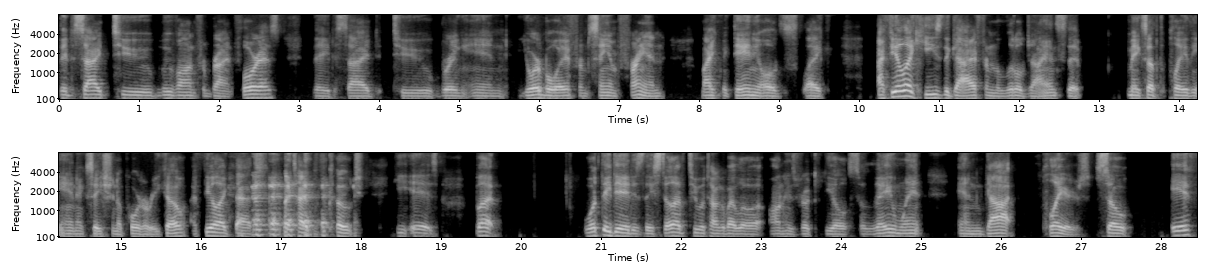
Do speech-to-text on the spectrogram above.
they decide to move on from Brian Flores. They decide to bring in your boy from Sam Fran, Mike McDaniel's. Like, I feel like he's the guy from the Little Giants that makes up the play the annexation of Puerto Rico. I feel like that's the type of coach he is. But what they did is they still have Tua Tagovailoa on his rookie deal, so they went and got players. So if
